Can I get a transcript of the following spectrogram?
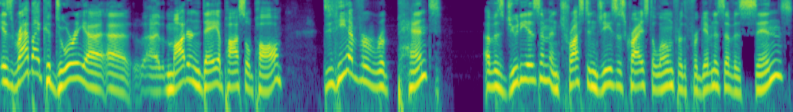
is Rabbi Kaduri a, a, a modern day Apostle Paul? Did he ever repent of his Judaism and trust in Jesus Christ alone for the forgiveness of his sins,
